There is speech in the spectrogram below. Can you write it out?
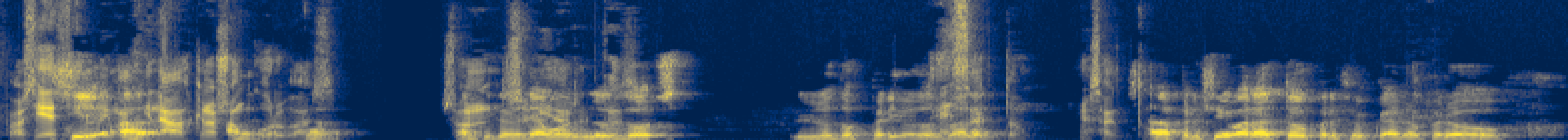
Por así decirlo. Imaginamos que no son curvas. aquí tendríamos los dos, los dos periodos, ¿vale? Exacto, exacto. A precio barato, precio caro, pero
